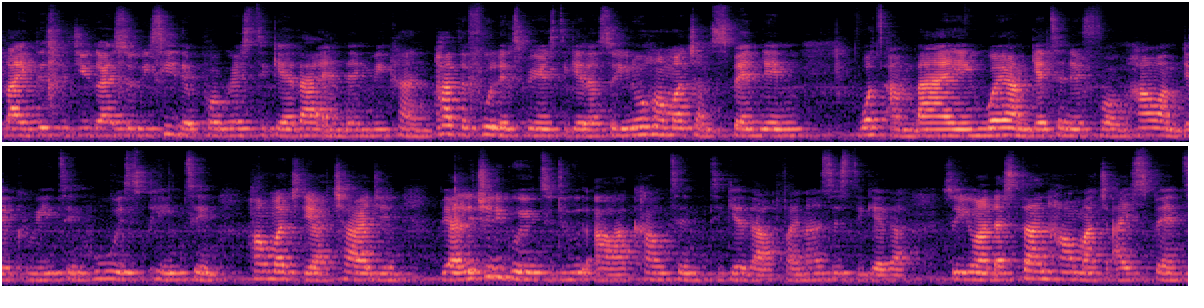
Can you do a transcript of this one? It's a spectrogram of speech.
like this with you guys so we see the progress together and then we can have the full experience together so you know how much I'm spending what I'm buying, where I'm getting it from, how I'm decorating, who is painting, how much they are charging. We are literally going to do our accounting together, our finances together. So you understand how much I spent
